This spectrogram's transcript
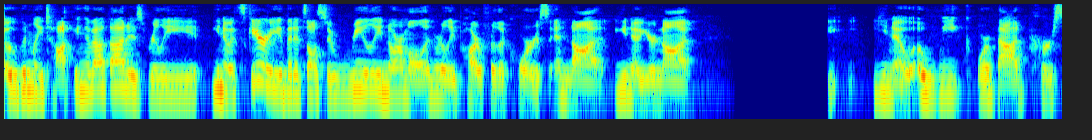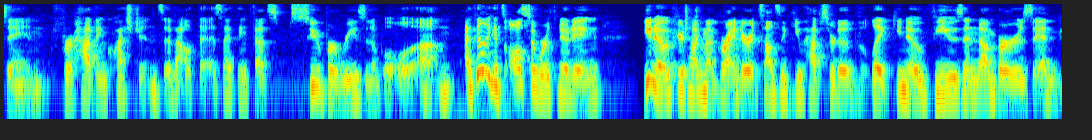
openly talking about that is really, you know, it's scary, but it's also really normal and really par for the course and not, you know, you're not you know, a weak or bad person for having questions about this. I think that's super reasonable. Um, I feel like it's also worth noting, you know, if you're talking about Grindr, it sounds like you have sort of like, you know, views and numbers and,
